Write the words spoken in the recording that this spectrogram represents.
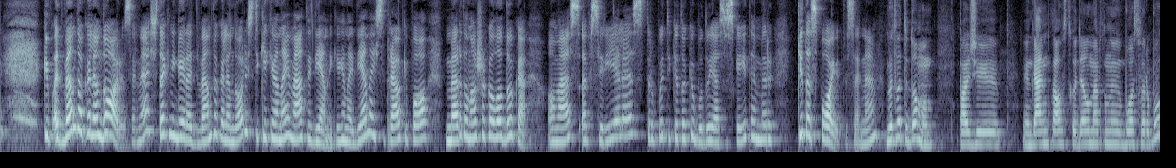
kaip advento kalendorius, ar ne? Šita knyga yra advento kalendorius tik kiekvienai metų dienai. Kiekvieną dieną išsitrauki po Mertono šokoladuką, o mes apsirėlės truputį kitokiu būdu ją suskaitėm ir kitas pojūtis, ar ne? Bet vad įdomu, pavyzdžiui, Galim klausti, kodėl Mertonui buvo svarbu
